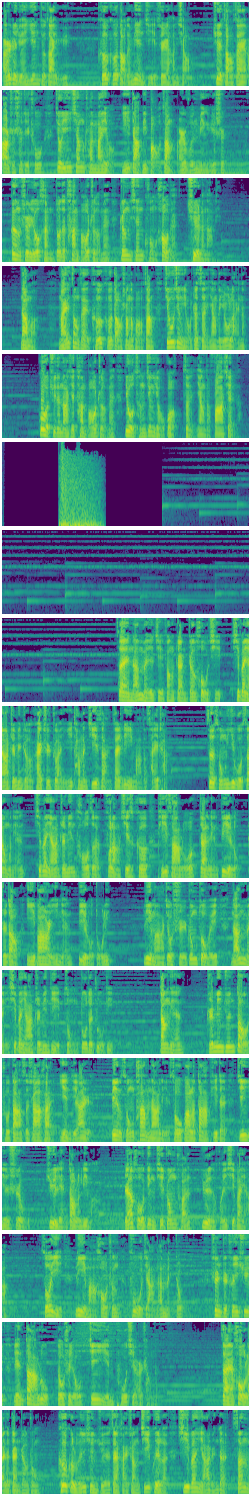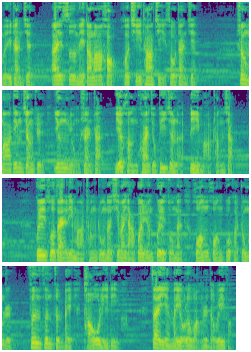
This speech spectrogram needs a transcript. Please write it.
而这原因就在于，可可岛的面积虽然很小。却早在二十世纪初就因相传埋有一大笔宝藏而闻名于世，更是有很多的探宝者们争先恐后的去了那里。那么，埋葬在可可岛上的宝藏究竟有着怎样的由来呢？过去的那些探宝者们又曾经有过怎样的发现呢？在南美解放战争后期，西班牙殖民者开始转移他们积攒在利马的财产。自从1535年西班牙殖民头子弗朗西斯科·皮萨罗占领秘鲁，直到1821年秘鲁独立，利马就始终作为南美西班牙殖民地总督的驻地。当年，殖民军到处大肆杀害印第安人，并从他们那里搜刮了大批的金银饰物，聚敛到了利马。然后定期装船运回西班牙，所以利马号称富甲南美洲，甚至吹嘘连大陆都是由金银铺砌而成的。在后来的战争中，科克伦勋爵在海上击溃了西班牙人的三桅战舰埃斯梅达拉号和其他几艘战舰，圣马丁将军英勇善战，也很快就逼近了利马城下。龟缩在利马城中的西班牙官员贵族们惶惶不可终日，纷纷准备逃离利马，再也没有了往日的威风。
